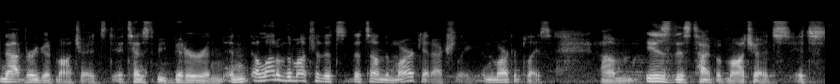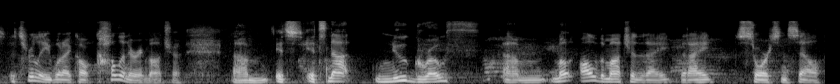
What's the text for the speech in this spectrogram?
not very good matcha. It's, it tends to be bitter, and, and a lot of the matcha that's that's on the market actually in the marketplace um, is this type of matcha. It's it's it's really what I call culinary matcha. Um, it's it's not new growth. Um, mo- all of the matcha that I that I source and sell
